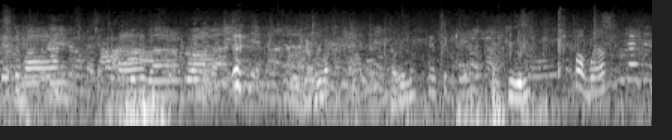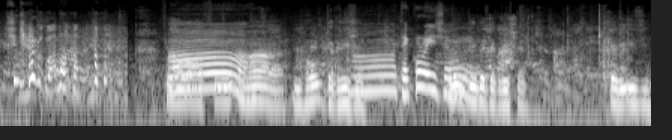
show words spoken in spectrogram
제주바. 제주바. 해줄게. 끼구리? 와, 뭐야? 신기한 거 많아. Flower, food, ah, whole decoration. 아, Whole 데코레이션. table decoration. Very easy.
